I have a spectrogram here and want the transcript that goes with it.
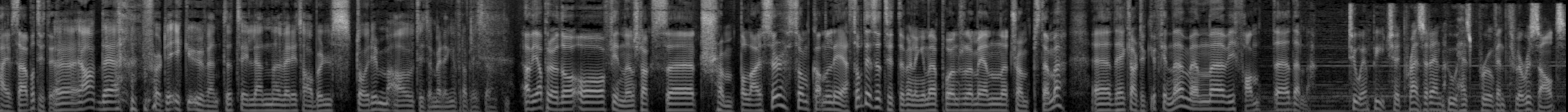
heiv seg på Twitter. Uh, ja, det førte ikke uventet til en veritabel storm av Twitter-meldinger fra presidenten. Ja, Vi har prøvd å, å finne en slags uh, Trumpalizer som kan lese opp disse Twitter-meldingene med en Trump-stemme. Uh, det klarte vi ikke å finne, men vi fant denne. To impeach a president who has proven through results,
